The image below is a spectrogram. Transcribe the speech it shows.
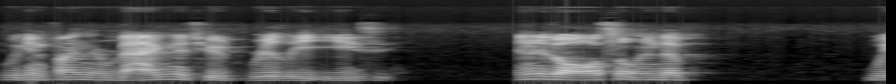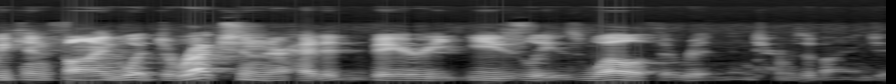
we can find their magnitude really easy. And it'll also end up, we can find what direction they're headed very easily as well if they're written in terms of I and J.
